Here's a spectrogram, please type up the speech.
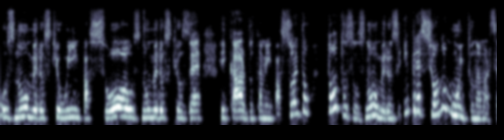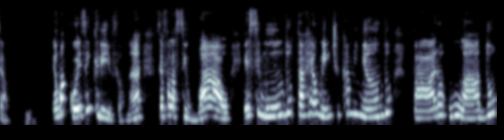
os números que o IN passou, os números que o Zé Ricardo também passou. Então, todos os números impressionam muito, né, Marcelo? É uma coisa incrível, né? Você fala assim, uau, esse mundo está realmente caminhando para um lado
